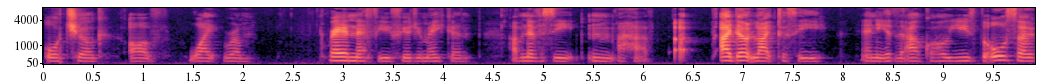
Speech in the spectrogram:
or chug of white rum. Wray and Nephew, if you're Jamaican, I've never seen, mm, I have. I, I don't like to see any of the alcohol used, but also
